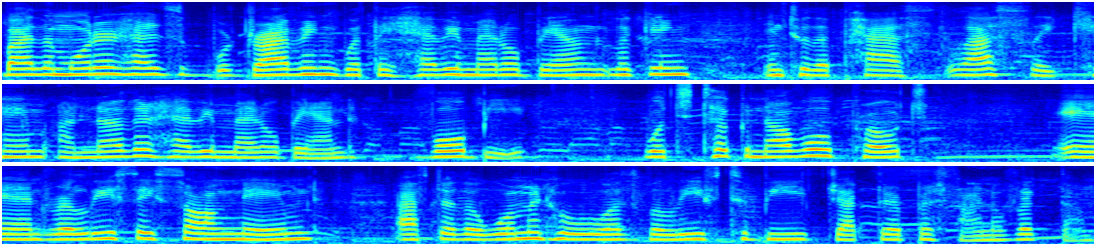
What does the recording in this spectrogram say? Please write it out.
By the Motorheads were driving with a heavy metal band looking into the past. Lastly, came another heavy metal band, Volbeat, which took a novel approach and released a song named after the woman who was believed to be Jack the Ripper's final victim.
